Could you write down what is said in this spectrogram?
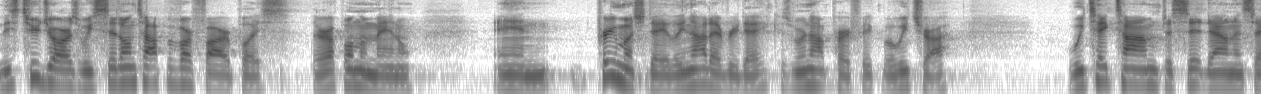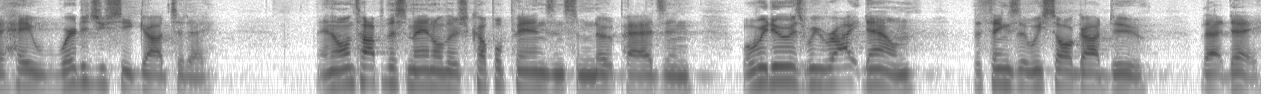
These two jars we sit on top of our fireplace, they're up on the mantle, and pretty much daily, not every day because we're not perfect, but we try. We take time to sit down and say, hey, where did you see God today? And on top of this mantle, there's a couple pens and some notepads. And what we do is we write down the things that we saw God do that day.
